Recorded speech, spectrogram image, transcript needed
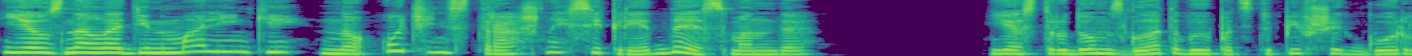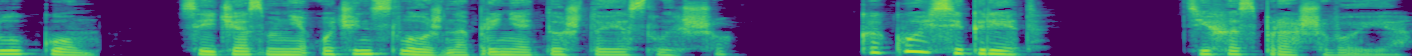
я узнала один маленький, но очень страшный секрет Десмонда. Я с трудом сглатываю подступивший к горлу ком. Сейчас мне очень сложно принять то, что я слышу. «Какой секрет?» — тихо спрашиваю я.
